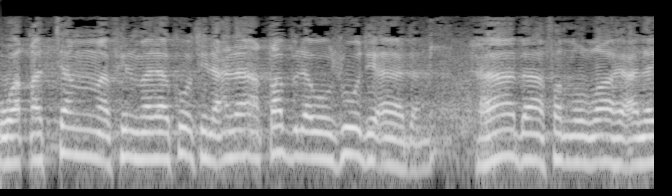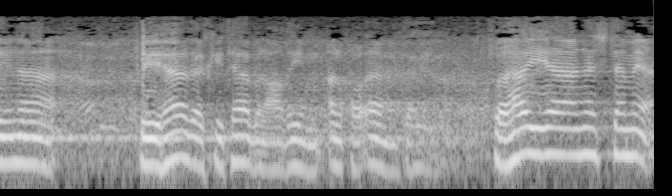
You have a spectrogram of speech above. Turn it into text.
وقد تم في الملكوت الأعلى قبل وجود آدم. هذا فضل الله علينا في هذا الكتاب العظيم القرآن الكريم. فهيا نستمع.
